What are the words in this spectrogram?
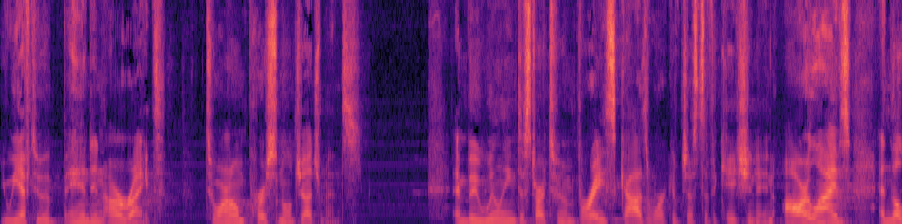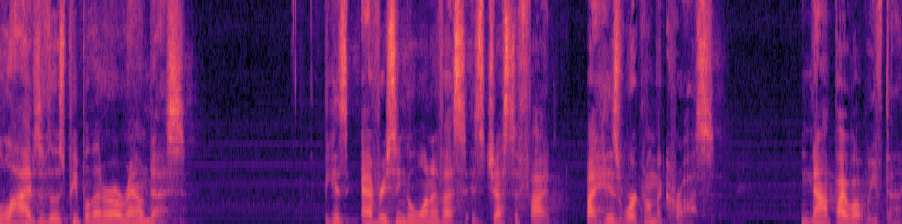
We have to abandon our right to our own personal judgments and be willing to start to embrace God's work of justification in our lives and the lives of those people that are around us. Because every single one of us is justified by his work on the cross, not by what we've done.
